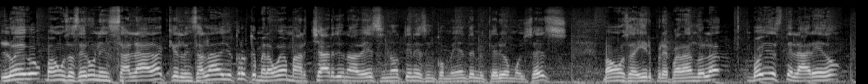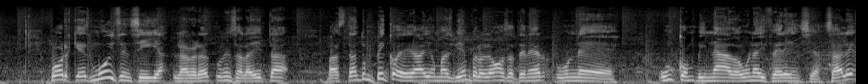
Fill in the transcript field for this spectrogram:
Luego vamos a hacer una ensalada, que la ensalada yo creo que me la voy a marchar de una vez, si no tienes inconveniente, mi querido Moisés. Vamos a ir preparándola. Voy de este Laredo, porque es muy sencilla, la verdad, una ensaladita bastante, un pico de gallo más bien, pero le vamos a tener un... Eh, un combinado, una diferencia, ¿sale?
